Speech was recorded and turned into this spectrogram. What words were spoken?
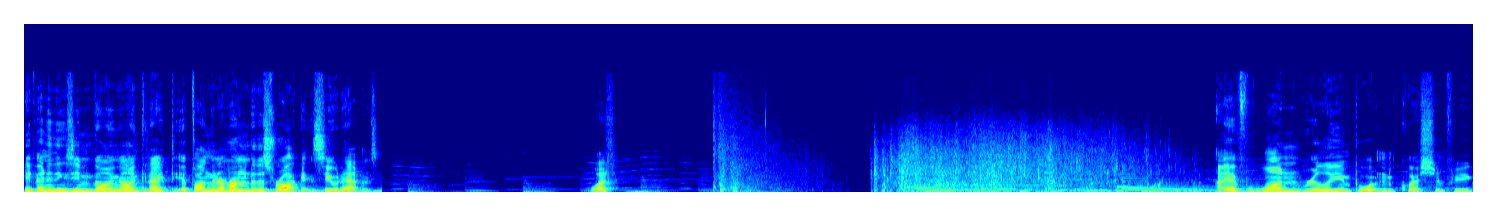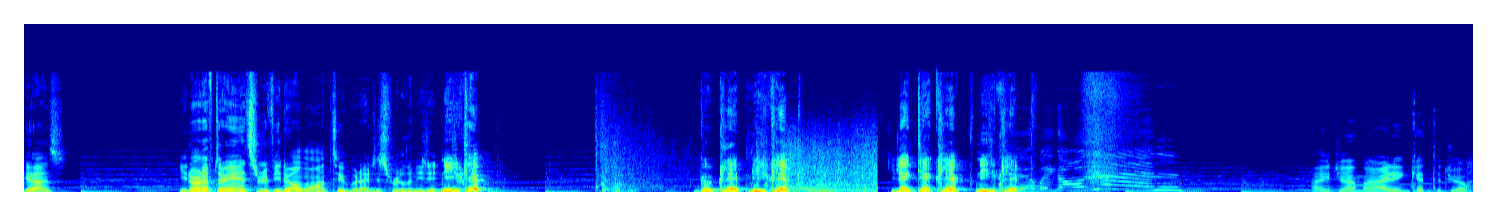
if anything's even going on. Can I, if I'm gonna run into this rocket and see what happens. What? I have one really important question for you guys. You don't have to answer it if you don't want to, but I just really need it. Need a clip! Good clip, need a clip. You like that clip? Need a clip. Here we go again. Hi, Jerma. I didn't get the joke.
